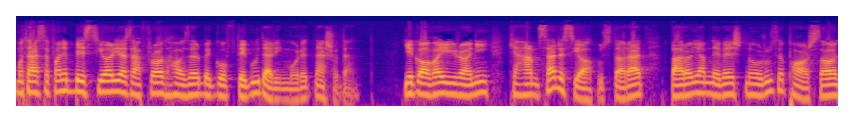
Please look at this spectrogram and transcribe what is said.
متاسفانه بسیاری از افراد حاضر به گفتگو در این مورد نشدند. یک آقای ایرانی که همسر سیاه پوست دارد برایم نوشت نوروز پارسال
